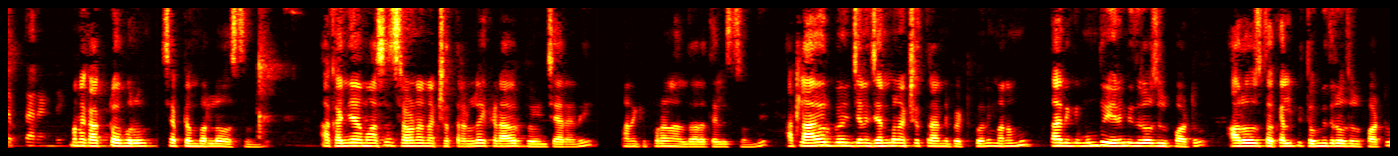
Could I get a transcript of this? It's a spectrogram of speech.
చెప్తారండి? మనకు అక్టోబరు సెప్టెంబర్లో వస్తుంది. ఆ కన్యామాసం శ్రవణ నక్షత్రంలో ఇక్కడ ఆవిర్భవించారని మనకి పురాణాల ద్వారా తెలుస్తుంది. అట్లా ఆవిర్భవించిన జన్మ నక్షత్రాన్ని పెట్టుకొని మనము దానికి ముందు ఎనిమిది రోజుల పాటు ఆ రోజుతో కలిపి తొమ్మిది రోజుల పాటు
